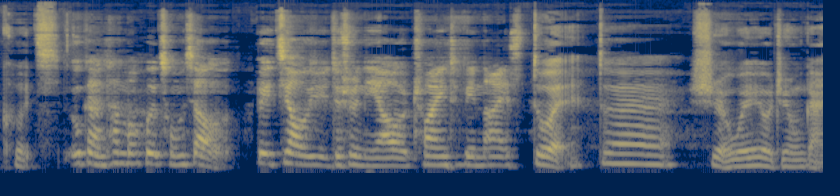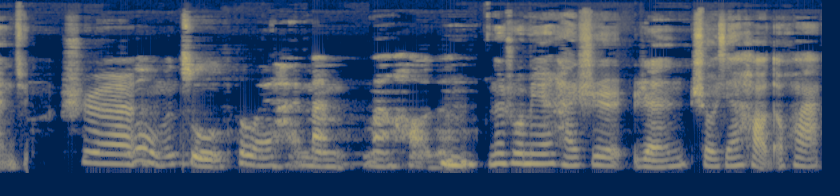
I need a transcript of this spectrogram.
客气。我感觉他们会从小被教育，就是你要 trying to be nice。对对，是我也有这种感觉。是，不过我们组氛围还蛮蛮好的。嗯，那说明还是人首先好的话。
